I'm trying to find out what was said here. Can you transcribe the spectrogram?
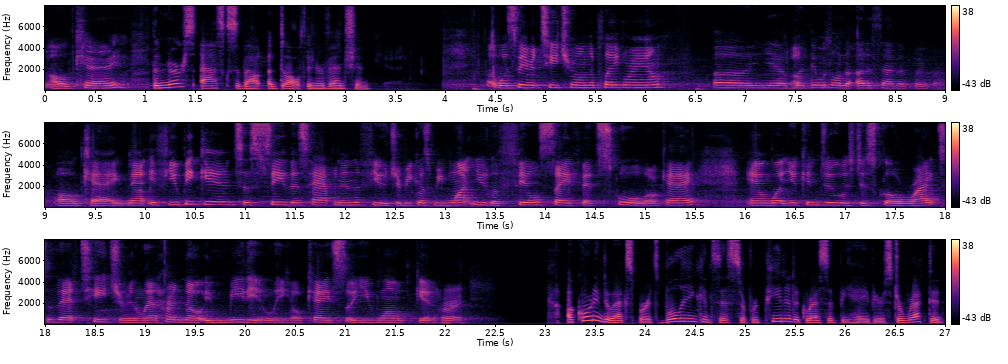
Okay. The nurse asks about adult intervention. Uh, Was there a teacher on the playground? Uh, yeah, but it was on the other side of the playground. Okay, now if you begin to see this happen in the future, because we want you to feel safe at school, okay? And what you can do is just go right to that teacher and let her know immediately, okay? So you won't get hurt. According to experts, bullying consists of repeated aggressive behaviors directed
